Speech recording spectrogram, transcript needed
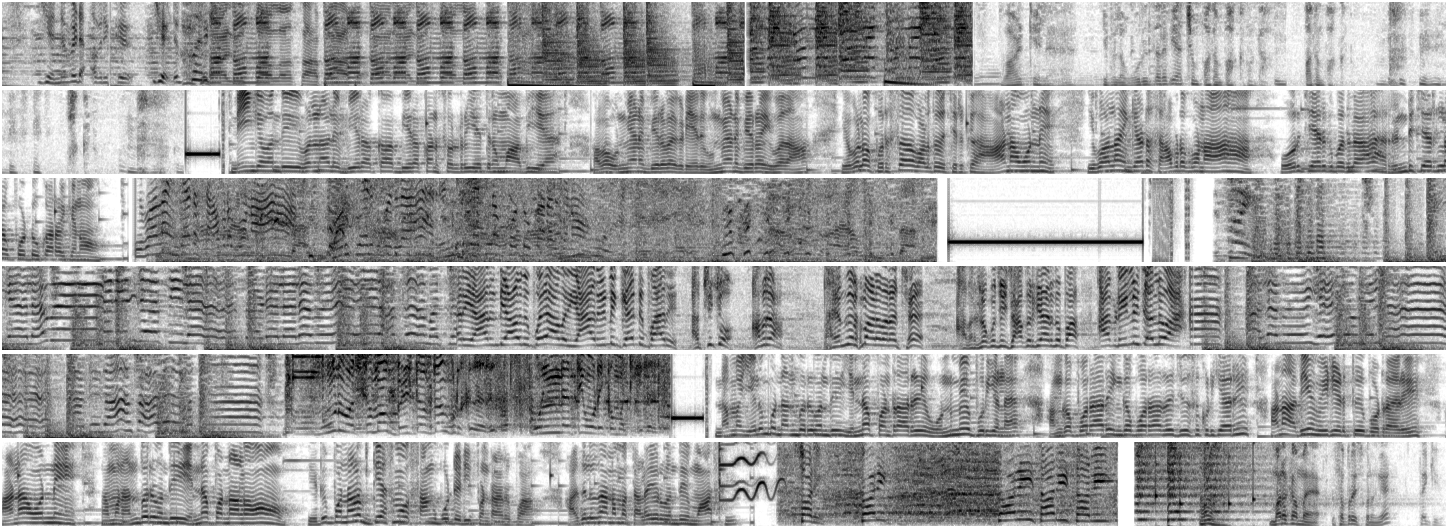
என்னை விட அவருக்கு எடுப்பா வாழ்க்கையில இவள ஒரு தடவையாச்சும் பதம் பார்க்கணும்டா. பதம் பார்க்கணும். நீங்கள் வந்து இவ்வளோ நாள் பீராக்கா பீராக்கான்னு சொல்கிறியே திரும்ப அபிய? அவள் உண்மையான பீரோவே கிடையாது. உண்மையான பீரோ இவ தான் எவ்வளோ பெருசாக வளர்த்து வச்சிருக்கு. ஆனால் ஒன்று இவெல்லாம் எங்கேயாட்ட சாப்பிட போனால் ஒரு சேருக்கு பதிலாக ரெண்டு சேர்லாம் போட்டு உட்கார வைக்கணும். யாருண்டியாவது பாரு. அச்சுச்சோ அவரா? பயங்கரமானவராச்சே அவர்ல கொஞ்சம் ஜாக்கிரதையா இருங்கப்பா. அப்படின்னு சொல்லுவா. நம்ம எலும்பு நண்பர் வந்து என்ன பண்ணுறாரு ஒன்றுமே புரியலை. அங்கே போகிறாரு இங்கே போகிறாரு ஜூஸ் குடிக்காரு. ஆனால் அதையும் வீடியோ எடுத்து போடுறாரு. ஆனால் ஒன்று நம்ம நண்பர் வந்து என்ன பண்ணாலும் எது பண்ணாலும் வித்தியாசமாக ஒரு சாங் போட்டு எடிட் பண்ணுறாருப்பா அதில் தான் நம்ம தலைவர் வந்து மாசு. Sorry sorry sorry sorry sorry மறக்காம சர்ப்ரைஸ் பண்ணுங்க. Thank you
